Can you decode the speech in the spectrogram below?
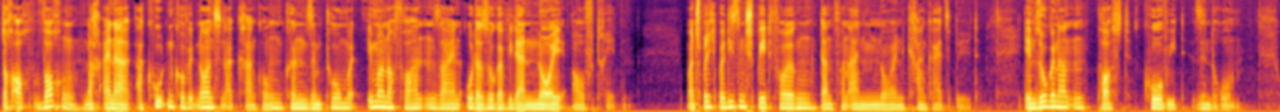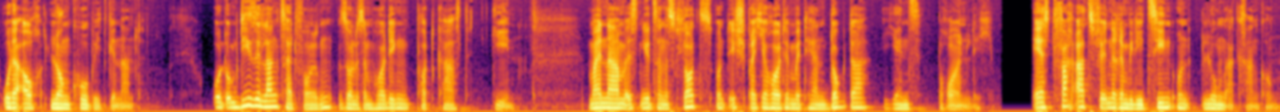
Doch auch Wochen nach einer akuten Covid-19-Erkrankung können Symptome immer noch vorhanden sein oder sogar wieder neu auftreten. Man spricht bei diesen Spätfolgen dann von einem neuen Krankheitsbild, dem sogenannten Post-Covid-Syndrom oder auch Long-Covid genannt. Und um diese Langzeitfolgen soll es im heutigen Podcast gehen. Mein Name ist Nils Hannes Klotz und ich spreche heute mit Herrn Dr. Jens Bräunlich. Er ist Facharzt für Innere Medizin und Lungenerkrankungen.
